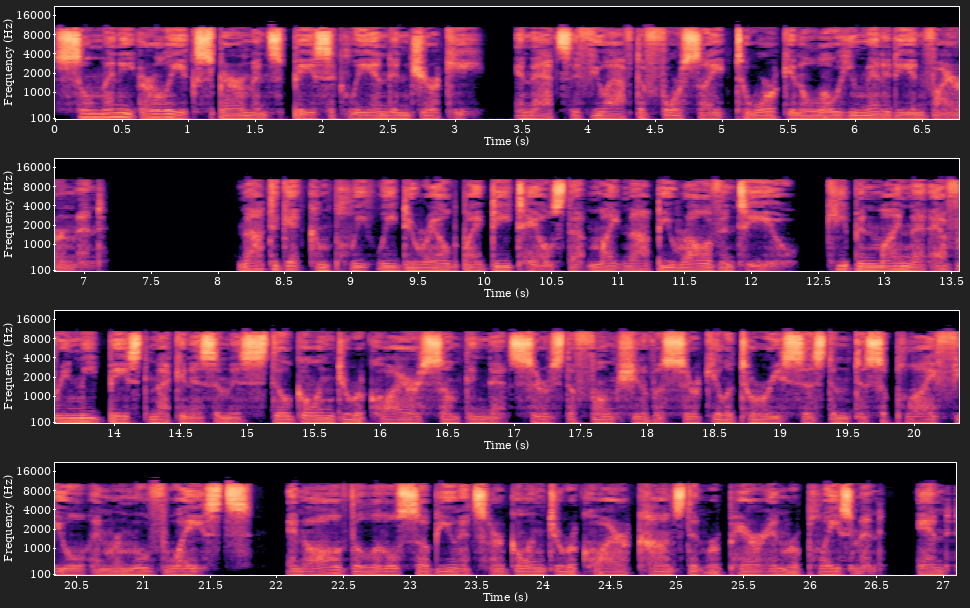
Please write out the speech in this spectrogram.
So many early experiments basically end in jerky, and that's if you have the foresight to work in a low humidity environment. Not to get completely derailed by details that might not be relevant to you, keep in mind that every meat-based mechanism is still going to require something that serves the function of a circulatory system to supply fuel and remove wastes, and all of the little subunits are going to require constant repair and replacement, and,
